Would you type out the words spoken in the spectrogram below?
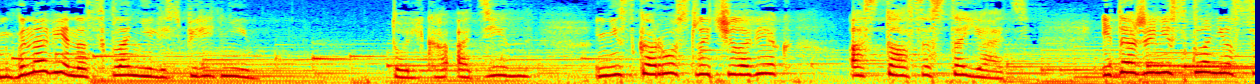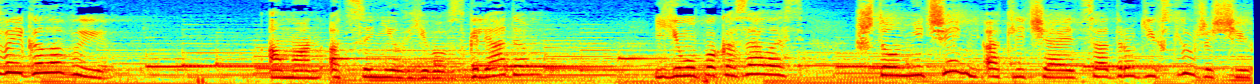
мгновенно склонились перед ним. Только один низкорослый человек остался стоять и даже не склонил своей головы. Аман оценил его взглядом. Ему показалось, что он ничем не отличается от других служащих,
